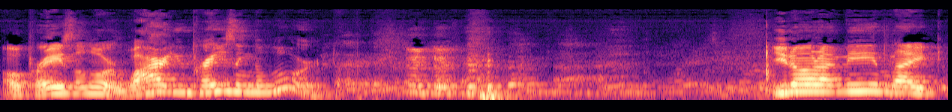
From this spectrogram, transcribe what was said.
Oh, praise the Lord. Why are you praising the Lord? you know what I mean? Like,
